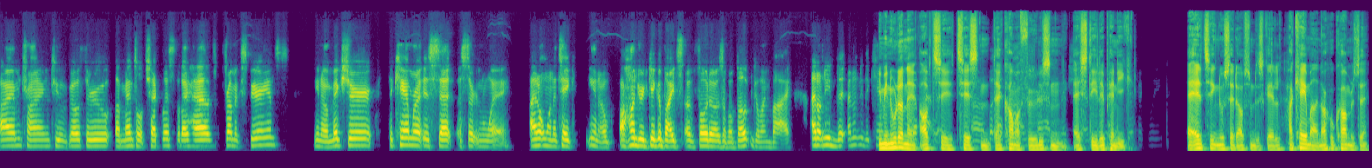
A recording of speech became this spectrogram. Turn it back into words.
I'm trying to go through a mental checklist that I have from experience. You know, make sure the camera is set a certain way. I don't want to take, you know, 100 gigabytes of photos of a boat going by. I don't need the, I don't need the camera. I camera. minutterne op til testen, der kommer følelsen af stille panik. Er alting nu sat op, som det skal? Har kameraet nok hukommelse?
